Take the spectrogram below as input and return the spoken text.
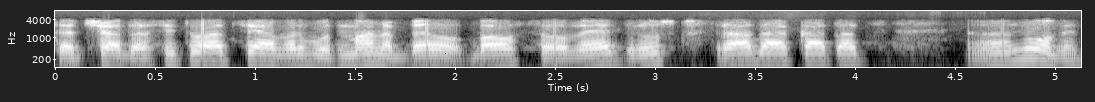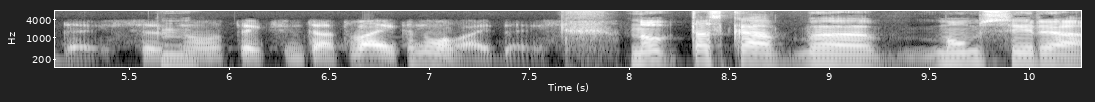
tad šādā situācijā varbūt mana balss LV drusku strādā kā tāds novedējis, mm. nu, teiksim, tā tvaika nolaidējis. Nu, tas, ka uh, mums ir uh,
